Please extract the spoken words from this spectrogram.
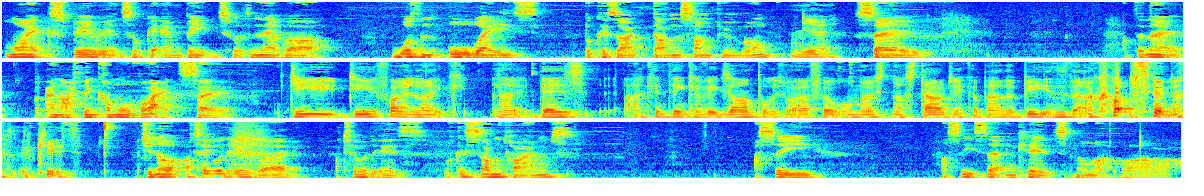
my experience of getting beats was never wasn't always because I'd done something wrong. Yeah. So I don't know. And I think I'm all right. So Do you do you find like like there's I can think of examples where I felt almost nostalgic about the beatings that I got when I was a kid. Do you know what? I'll tell you what it is, right? I'll tell you what it is. Because sometimes I see I see certain kids and I'm like, wow,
